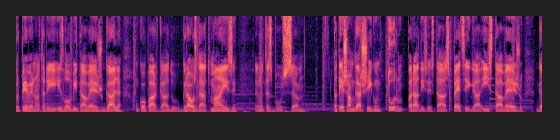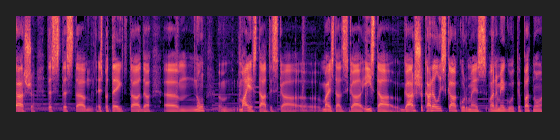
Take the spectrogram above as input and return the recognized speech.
kur pievienot arī izlobītā vēža gaļa un kopā ar kādu grauzdētu maizi nu, tas būs. Um, patiešām garšīgi, un tur parādīsies tā spēcīgā īstā vēža garša. Tas, tas tā, es pat teiktu, tāda um, nu, um, majestātiskā, majestātiskā īstā garša, karaliskā, kur mēs varam iegūt tepat no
